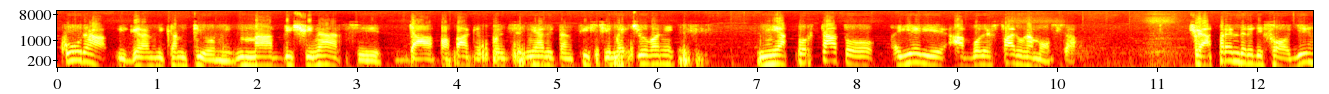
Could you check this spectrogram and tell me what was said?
cura i grandi campioni, ma avvicinarsi da papà che può insegnare tantissimo ai giovani, mi ha portato ieri a voler fare una mossa, cioè a prendere dei fogli,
